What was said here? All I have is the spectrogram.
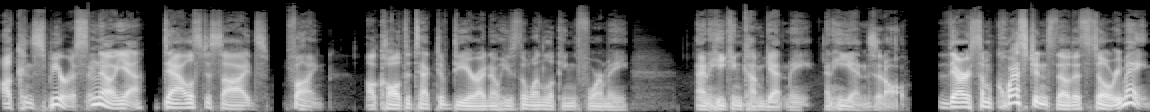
a conspiracy. No, yeah. Dallas decides, fine, I'll call Detective Dear. I know he's the one looking for me, and he can come get me, and he ends it all. There are some questions, though, that still remain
